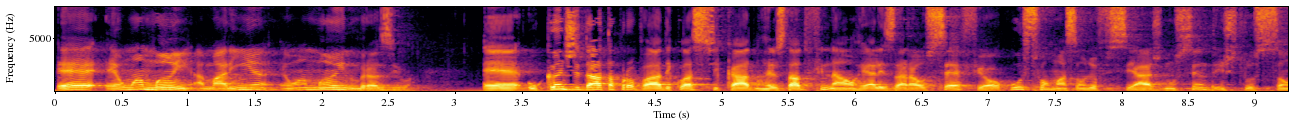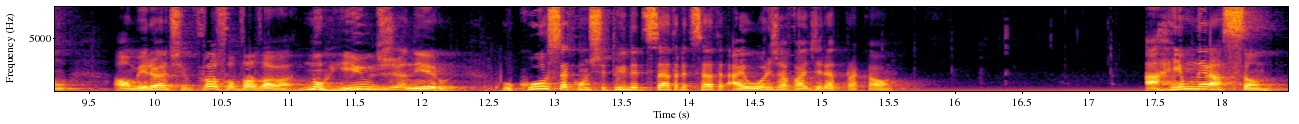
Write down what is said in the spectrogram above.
É, é uma mãe, a Marinha é uma mãe no Brasil. É, o candidato aprovado e classificado no resultado final realizará o CFO, curso de formação de oficiais, no Centro de Instrução Almirante, no Rio de Janeiro. O curso é constituído, etc, etc. Aí o já vai direto para cá. Ó. A remuneração,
